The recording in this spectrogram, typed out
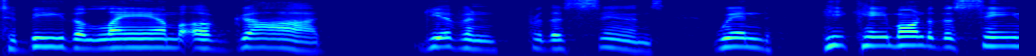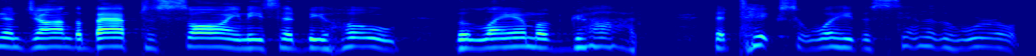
to be the lamb of God given for the sins. When he came onto the scene and John the Baptist saw him, he said, Behold, the Lamb of God that takes away the sin of the world.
